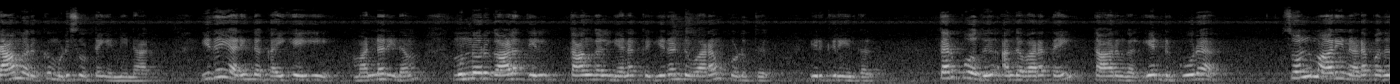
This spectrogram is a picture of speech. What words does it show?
ராமருக்கு முடிசூட்ட எண்ணினார். இதை அறிந்த கைகேயி மன்னரிடம் முன்னொரு காலத்தில் தாங்கள் எனக்கு இரண்டு வரம் கொடுத்து இருக்கிறீர்கள். தற்போது அந்த வரத்தை தாருங்கள் என்று கூற சொல் மாறி நடப்பது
